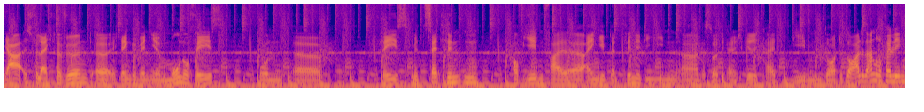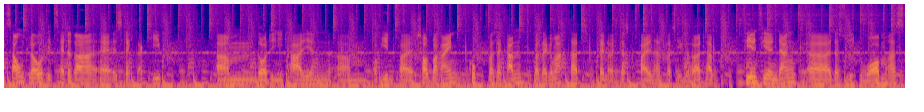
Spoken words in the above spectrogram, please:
Ja, ist vielleicht verwirrend. Äh, ich denke, wenn ihr Monoface und äh, Face mit Z hinten auf jeden Fall äh, eingebt, dann findet ihr ihn. Äh, das sollte keine Schwierigkeiten geben. Dort ist auch alles andere verlinkt, Soundcloud etc. Er ist recht aktiv ähm, dort in Italien. Ähm, auf jeden Fall schaut mal rein, guckt, was er kann, was er gemacht hat, wenn euch das gefallen hat, was ihr gehört habt. Vielen, vielen Dank, äh, dass du dich beworben hast.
